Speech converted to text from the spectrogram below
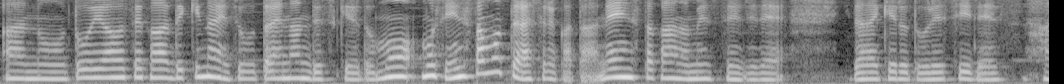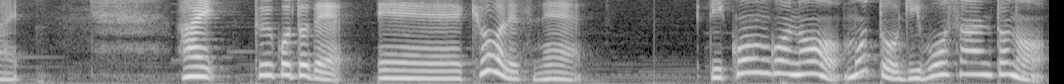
あのお問い合わせができない状態なんですけれどももしインスタ持ってらっしゃる方はねインスタからのメッセージでいただけると嬉しいです。はい、はい、ということで、えー、今日はですね離婚後の元義母さんとの、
